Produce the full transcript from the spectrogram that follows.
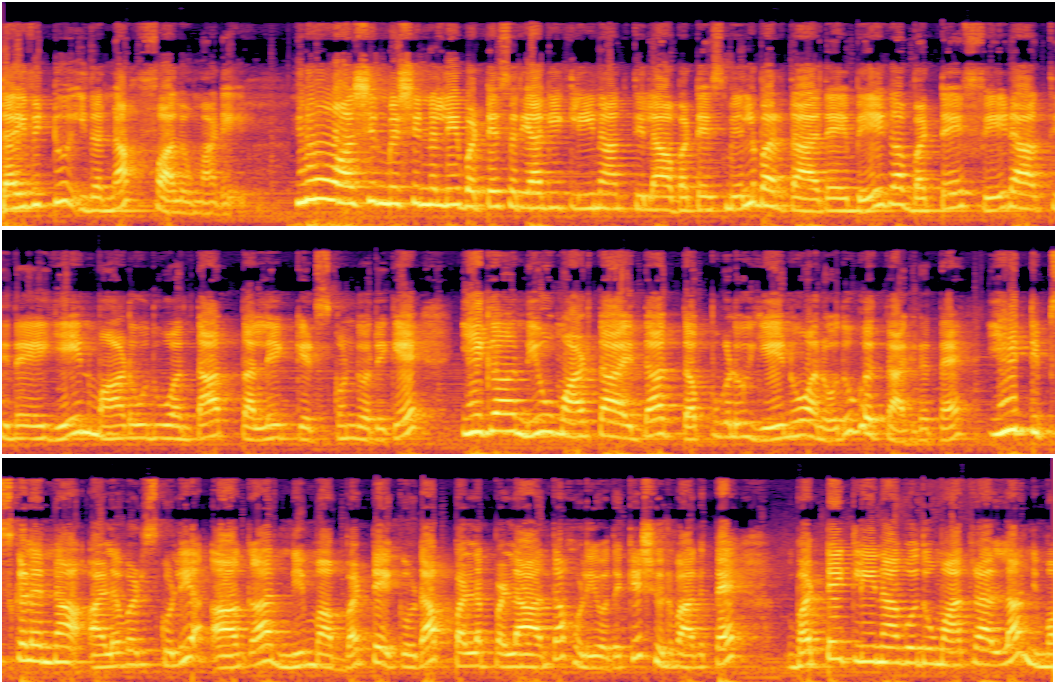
ದಯವಿಟ್ಟು ಇದನ್ನ ಫಾಲೋ ಮಾಡಿ. ಇನ್ನು ವಾಷಿಂಗ್ ಮೆಷಿನ್ನಲ್ಲಿ ಬಟ್ಟೆ ಸರಿಯಾಗಿ ಕ್ಲೀನ್ ಆಗ್ತಿಲ್ಲ, ಬಟ್ಟೆ ಸ್ಮೆಲ್ ಬರ್ತಾ ಇದೆ, ಬೇಗ ಬಟ್ಟೆ ಫೇಡ್ ಆಗ್ತಿದೆ, ಏನ್ ಮಾಡೋದು ಅಂತ ತಲೆ ಕೆಡ್ಸ್ಕೊಂಡವರಿಗೆ ಈಗ ನೀವು ಮಾಡ್ತಾ ಇದ್ದ ತಪ್ಪುಗಳು ಏನು ಅನ್ನೋದು ಗೊತ್ತಾಗಿರುತ್ತೆ. ಈ ಟಿಪ್ಸ್ ಗಳನ್ನ ಅಳವಡಿಸ್ಕೊಳ್ಳಿ, ಆಗ ನಿಮ್ಮ ಬಟ್ಟೆ ಕೂಡ ಪಳ್ಳ ಪಳ್ಳ ಅಂತ ಹೊಳೆಯೋದಕ್ಕೆ ಶುರುವಾಗುತ್ತೆ. ಬಟ್ಟೆ ಕ್ಲೀನ್ ಆಗೋದು ಮಾತ್ರ ಅಲ್ಲ, ನಿಮ್ಮ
